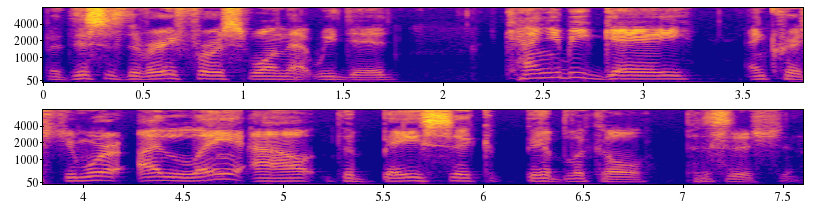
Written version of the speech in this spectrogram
but this is the very first one that we did. Can you be gay and Christian? Where I lay out the basic biblical position.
